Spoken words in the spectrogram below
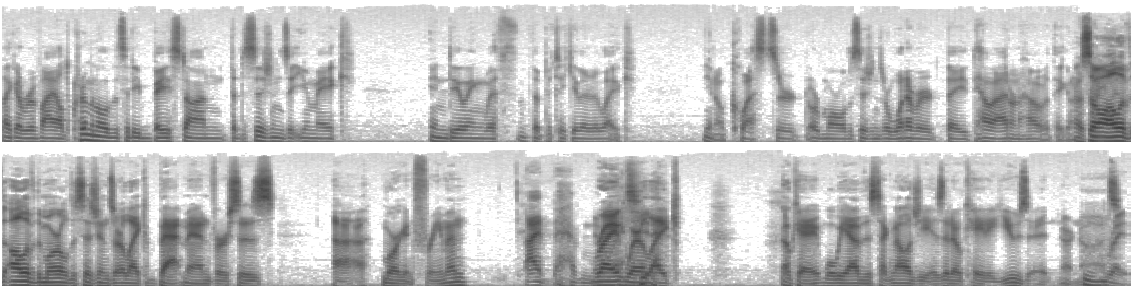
like a reviled criminal of the city based on the decisions that you make in dealing with the particular like you know quests or, or moral decisions or whatever they how I don't know how they going Oh, So all of all of the moral decisions are like Batman versus uh, Morgan Freeman, I have no right? Where like okay, well we have this technology, is it okay to use it or not? right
